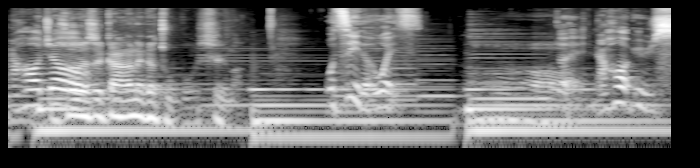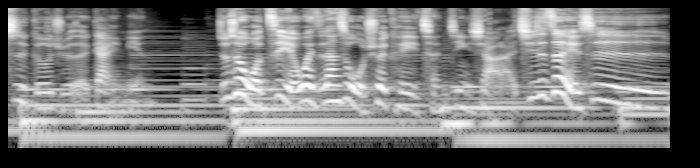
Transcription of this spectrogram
然后就说的是刚刚那个主播室吗？我自己的位置。哦。对，然后与世隔绝的概念。就是我自己的位置，但是我却可以沉静下来。其实这也是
